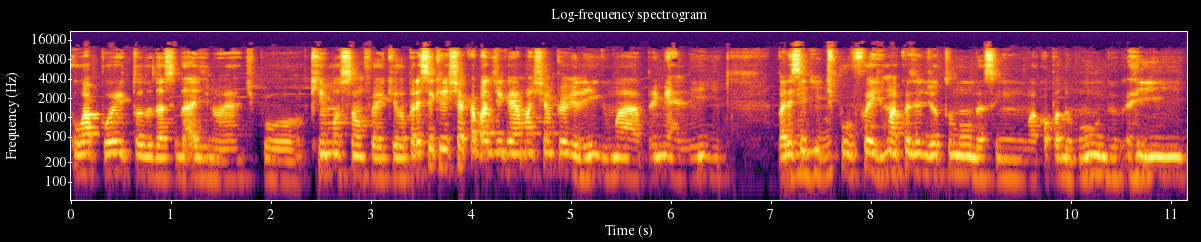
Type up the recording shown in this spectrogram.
o apoio todo da cidade, não é? Tipo, que emoção foi aquilo. Parecia que eles tinham acabado de ganhar uma Champions League, uma Premier League. Parecia uhum. que, tipo, foi uma coisa de outro mundo, assim, uma Copa do Mundo. E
